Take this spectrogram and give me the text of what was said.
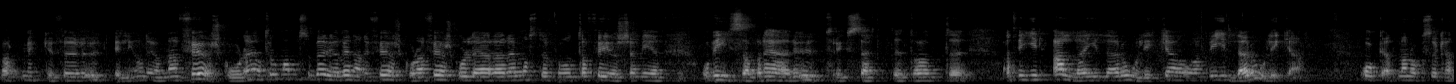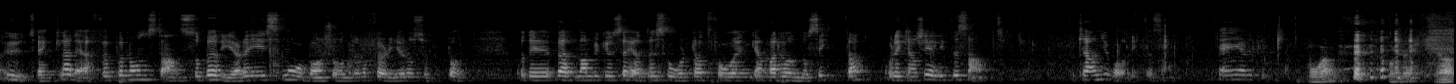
varit mycket för utbildning och det, men förskolan, jag tror man måste börja redan i förskolan. Förskollärare måste få ta för sig mer och visa på det här uttryckssättet och att, eh, att vi alla gillar olika och att vi gillar olika. Och att man också kan utveckla det, för på någonstans så börjar det i småbarnsåldern och följer oss uppåt. Och det är, man brukar ju säga att det är svårt att få en gammal hund att sitta och det kanske är lite sant. Det kan ju vara lite sant. Kan jag göra replik? Moa? Ja.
